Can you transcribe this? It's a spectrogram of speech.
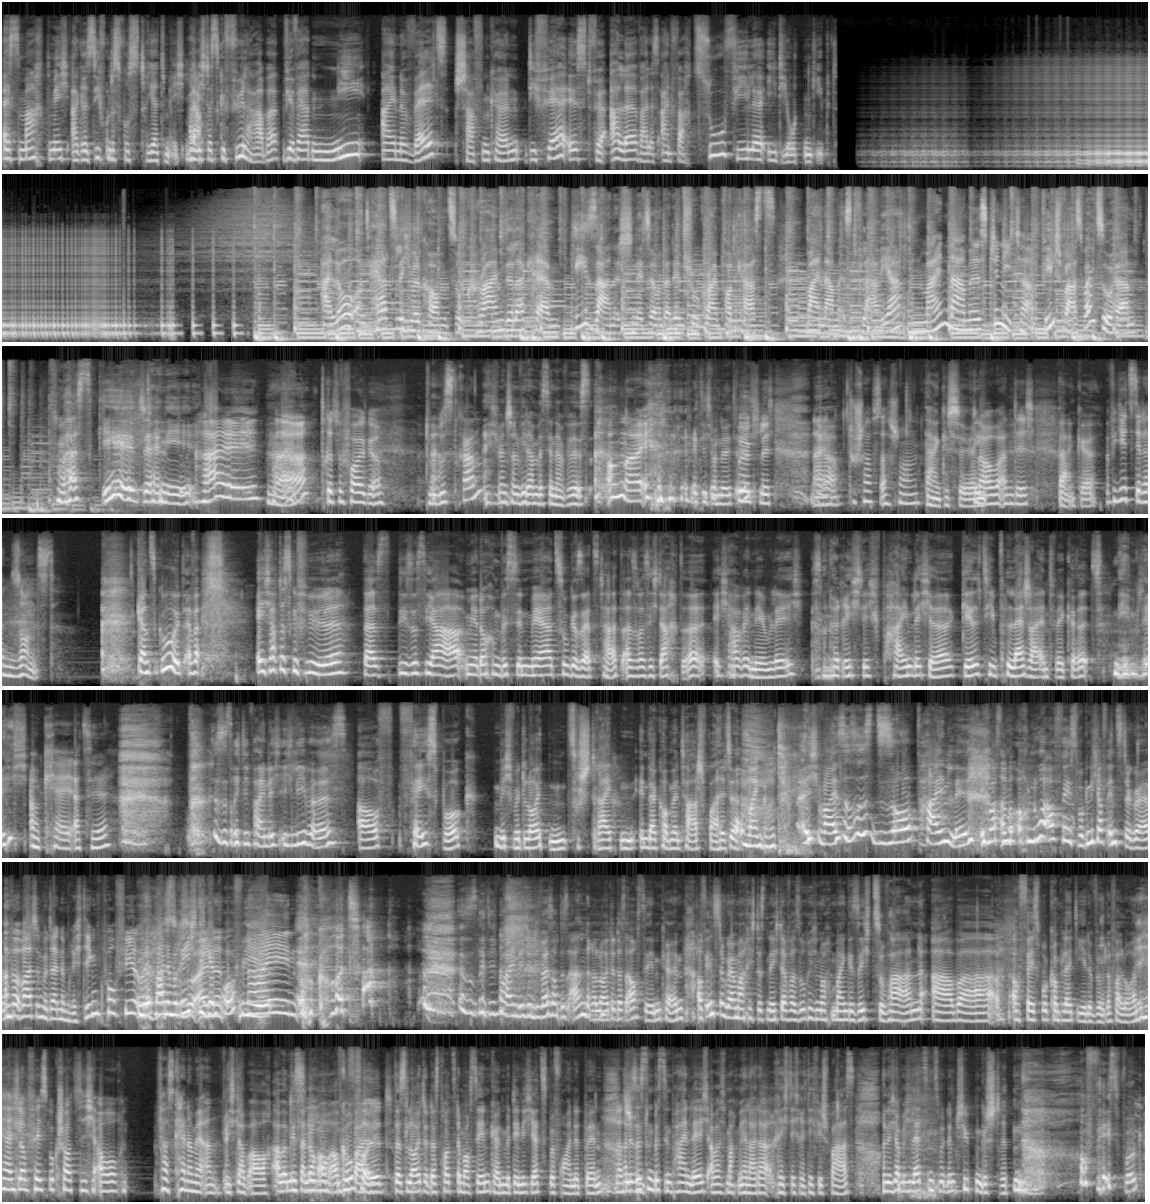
Es macht mich aggressiv und es frustriert mich, weil Ja. ich das Gefühl habe, wir werden nie eine Welt schaffen können, die fair ist für alle, weil es einfach zu viele Idioten gibt. Hallo und herzlich willkommen zu Crime de la Creme, die Sahneschnitte unter den True Crime Podcasts. Mein Name ist Flavia. Und mein Name ist Janita. Viel Spaß beim Zuhören. Was geht, Jenny? Hi. Na, dritte Folge. Du bist dran? Ich bin schon wieder ein bisschen nervös. Oh nein. Richtig unnötig. Wirklich. Nein, Ja. du schaffst das schon. Dankeschön. Glaube an dich. Danke. Wie geht's dir denn sonst? Ganz gut, aber ich habe das Gefühl, dass dieses Jahr mir doch ein bisschen mehr zugesetzt hat, als was ich dachte. Ich habe nämlich so eine richtig peinliche Guilty Pleasure entwickelt. Nämlich, Okay, erzähl. es ist richtig peinlich, ich liebe es, auf Facebook mich mit Leuten zu streiten in der Kommentarspalte. Oh mein Gott. Ich weiß, es ist so peinlich. Ich mache es auch nur auf Facebook, nicht auf Instagram. Aber warte, mit deinem richtigen Profil? Mit meinem du so richtigen eine... Profil. Nein, oh Gott. Es ist richtig peinlich und ich weiß auch, dass andere Leute das auch sehen können. Auf Instagram mache ich das nicht, da versuche ich noch mein Gesicht zu wahren, aber auf Facebook komplett jede Würde verloren. Ja, ich glaube, Facebook schaut sich auch fast keiner mehr an. Ich glaube auch. Aber mir ist dann doch Deswegen, auch aufgefallen, dass Leute das trotzdem auch sehen können, mit denen ich jetzt befreundet bin. Das und es ist ein bisschen peinlich, aber es macht mir leider richtig, richtig viel Spaß. Und ich habe mich letztens mit einem Typen gestritten auf Facebook,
